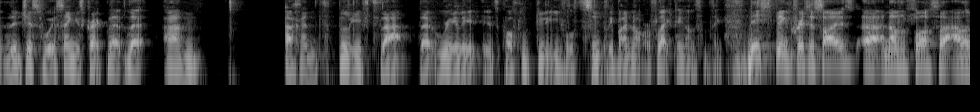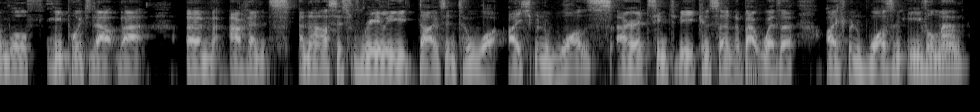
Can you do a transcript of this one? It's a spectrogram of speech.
the gist of what you're saying is correct. That that um, Arendt believed that that really it's possible to do evil simply by not reflecting on something. Mm. This being criticised, uh, another philosopher, Alan Wolfe, he pointed out that um, Arendt's analysis really dives into what Eichmann was. Arendt seemed to be concerned about whether Eichmann was an evil man,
